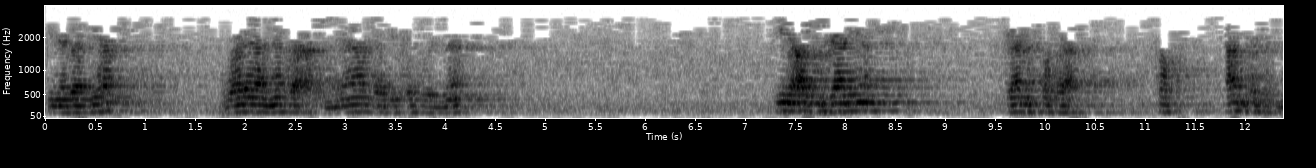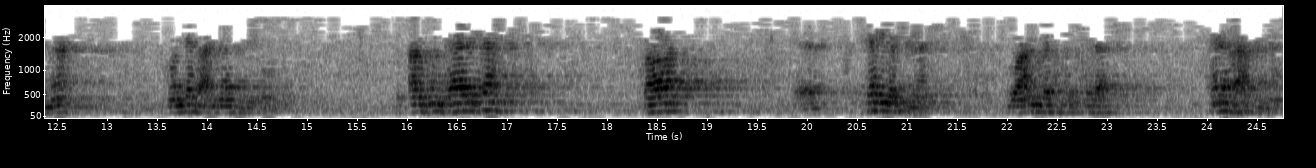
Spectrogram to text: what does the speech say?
في نباتها ولا نفعت الناس بحفظ الماء. في أرض ثانية كانت صفاء. صف أنتجت الماء. واندفع الناس بشربه أرض ثالثة صارت شربت الماء وأنبتت الخلاف. فنفعت الناس.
